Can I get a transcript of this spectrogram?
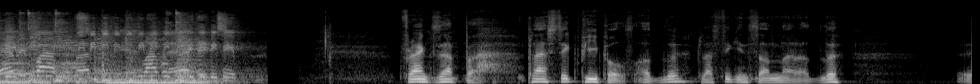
Every flapple. Flapple. Frank Zappa, Plastic People adlı, Plastik İnsanlar adlı e,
